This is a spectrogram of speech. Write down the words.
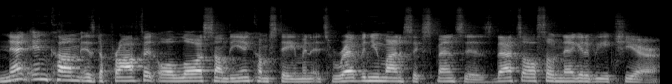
Net income is the profit or loss on the income statement. It's revenue minus expenses. That's also negative each year.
